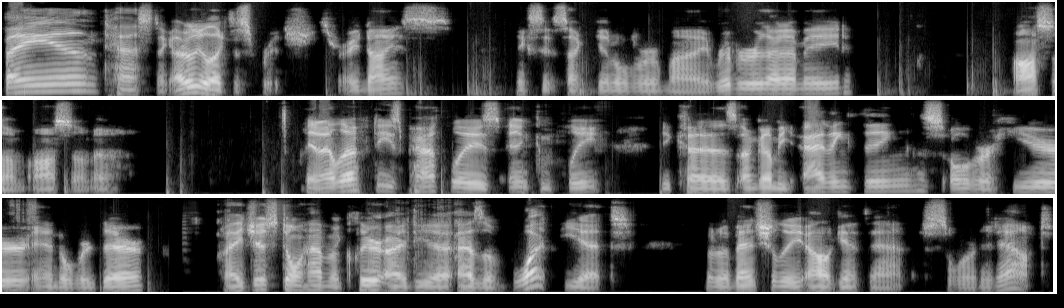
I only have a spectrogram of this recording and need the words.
fantastic. I really like this bridge. It's very nice. Makes it so I can get over my river that I made. Awesome, awesome. Uh, and I left these pathways incomplete because I'm going to be adding things over here and over there. I just don't have a clear idea as of what yet, but eventually I'll get that sorted out.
